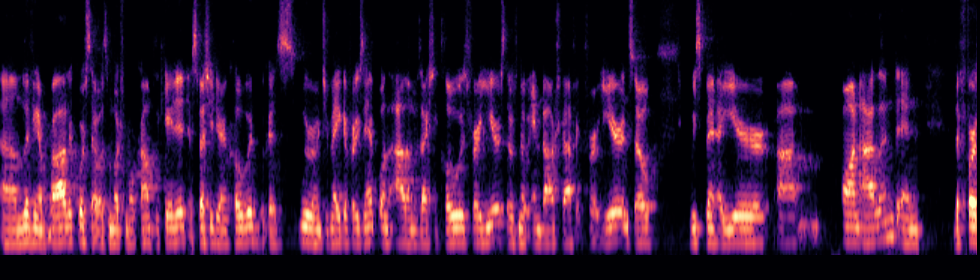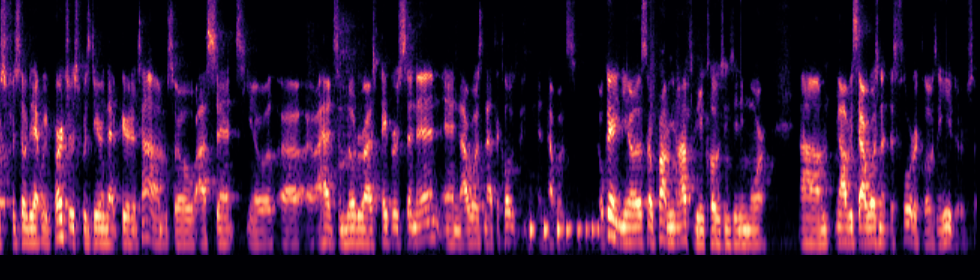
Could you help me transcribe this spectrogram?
Um, living abroad, of course, that was much more complicated, especially during COVID, because we were in Jamaica, for example, and the island was actually closed for a year. So there was no inbound traffic for a year. And so we spent a year um, on island. And the first facility that we purchased was during that period of time. So I sent, you know, uh, I had some notarized papers sent in and I wasn't at the closing. And that was okay, you know, that's no problem. You don't have to be at closings anymore. Um, obviously, I wasn't at this Florida closing either. So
